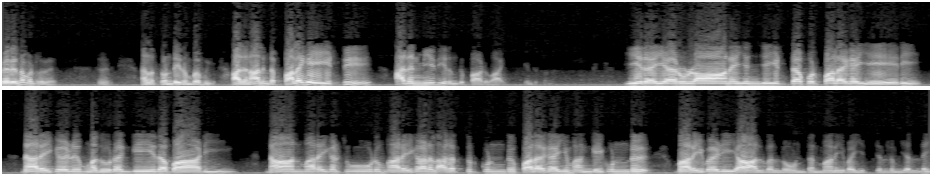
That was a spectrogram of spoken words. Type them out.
வேற என்ன பண்றது? அதனால தொண்டை ரொம்ப அதனால் இந்த பலகையை இட்டு அதன் மீது இருந்து பாடுவாய். இறையருளான எஞ்சியிட்ட பொற்பலகை ஏறி நரைகழு மதுர கீத பாடி நான் மறைகள் சூடும் அறைகடல் அகத்துட்கொண்டு பலகையும் அங்கை கொண்டு மறைவழியால் வல்லோன் தன் மனைவை செல்லும் எல்லை.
